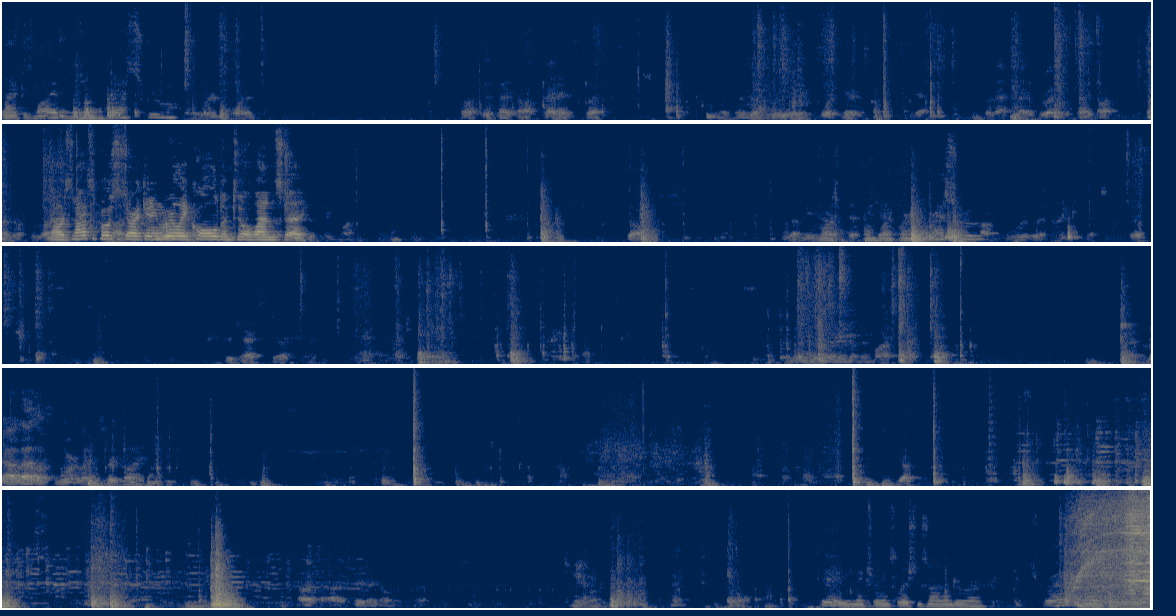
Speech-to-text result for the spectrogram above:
black is live it goes on the brass screw. Only one in the. Oh, this side's off. That. But the rest of the way here. Yeah. So that side's right, this side's off. So I got the right- Now it's not supposed to start getting really cold until Wednesday. This thing on. So. Let me mark this Okay, make sure insulation's not under our screw head.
